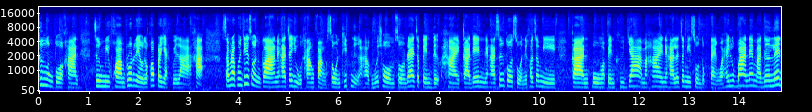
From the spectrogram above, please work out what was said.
ขึ้นลงตัวอาคารจึงมีความรวดเร็วแล้วก็ประหยัดเวลาค่ะ สำหรับพื้นที่ส่วนกลางนะคะจะอยู่ทางฝั่งโซนทิศเหนือค่ะคุณผู้ชม โซนแรกจะเป็นเดอะไฮการ์เด้นนะคะซึ่งตัวสวนเนี่ยเขาจะมีการปูมาเป็นพื้นหญ้ามาให้นะคะและจะมีส่วนตกแต่งไว้ให้ลูกบ้านได้มาเดินเล่น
